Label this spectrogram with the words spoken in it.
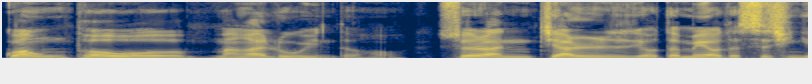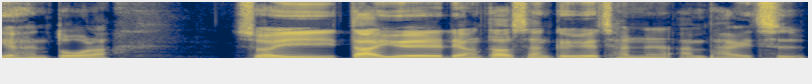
光头我蛮爱露营的哈，虽然假日有的没有的事情也很多了。所以大约两到三个月才能安排一次，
